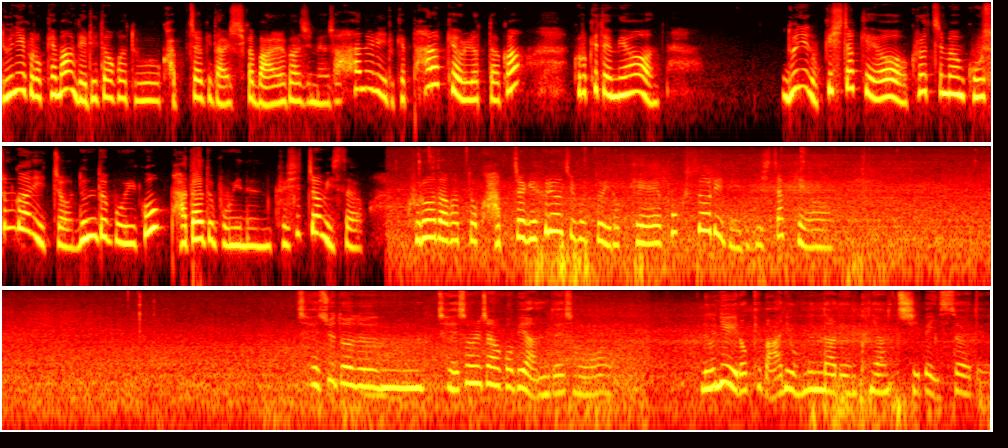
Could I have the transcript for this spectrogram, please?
눈이 그렇게 막 내리다가도 갑자기 날씨가 맑아지면서 하늘이 이렇게 파랗게 열렸다가 그렇게 되면 눈이 녹기 시작해요. 그렇지만 그 순간이 있죠. 눈도 보이고 바다도 보이는 그 시점이 있어요. 그러다가 또 갑자기 흐려지고 또 이렇게 폭설이 내리기 시작해요. 제주도는 제설 작업이 안 돼서 눈이 이렇게 많이 오는 날은 그냥 집에 있어야 돼요.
